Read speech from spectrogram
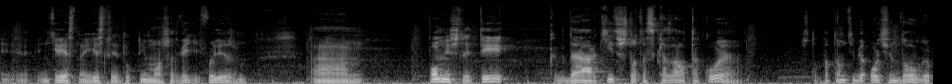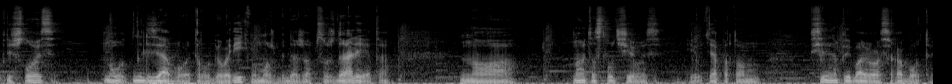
э, интересно, если тут не можешь ответить, вырежем. А, помнишь ли ты, когда артист что-то сказал такое, что потом тебе очень долго пришлось, ну вот нельзя было этого говорить, вы, может быть, даже обсуждали это, но, но это случилось, и у тебя потом сильно прибавилось работы.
